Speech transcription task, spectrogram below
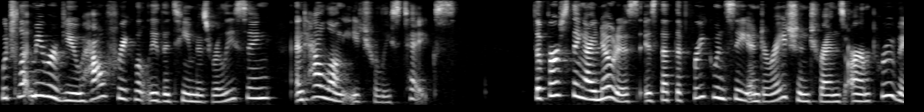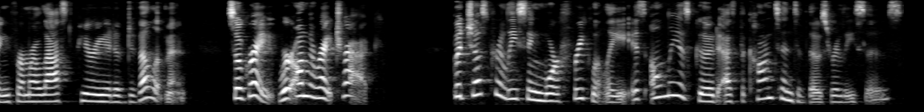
which let me review how frequently the team is releasing and how long each release takes. The first thing I notice is that the frequency and duration trends are improving from our last period of development. So great, we're on the right track. But just releasing more frequently is only as good as the content of those releases.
